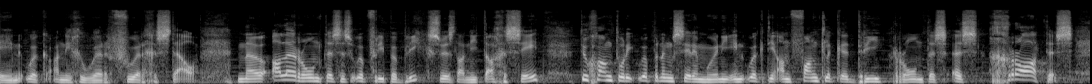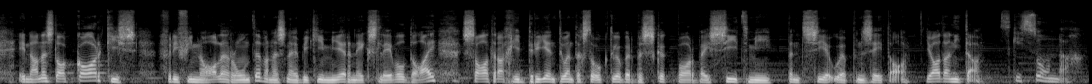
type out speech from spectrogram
en ook aan die gehoor voorgestel. Nou alle rondes is oop vir die publiek soos Danita gesê het. Toegang tot die openingsseremonie en ook die aanvanklike 3 rondes is gratis. En dan is daar kaartjies vir die finale ronde want dit is nou 'n bietjie meer next level daai. Saterdag die 23ste Oktober beskikbaar by seatme.co.za. Ja Danita. Skie Sondag.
